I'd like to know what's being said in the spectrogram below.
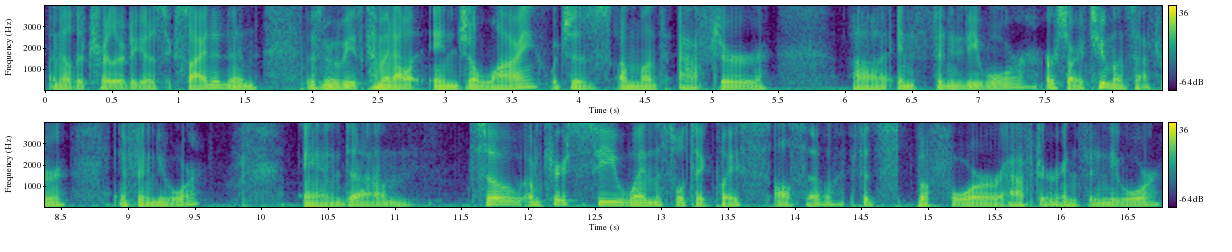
another trailer to get us excited. And this movie is coming out in July, which is a month after uh, Infinity War, or sorry, two months after Infinity War. And um, so I'm curious to see when this will take place. Also, if it's before or after Infinity War.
